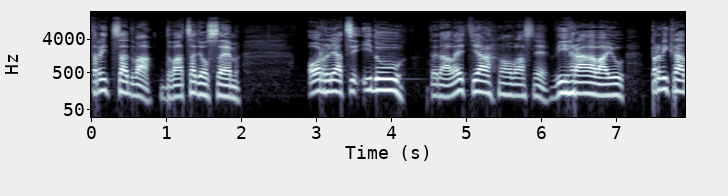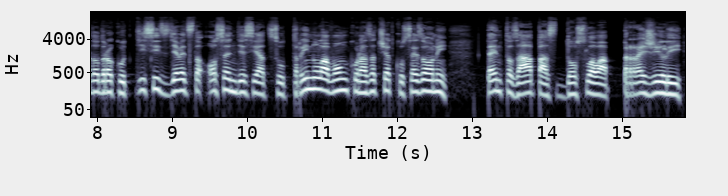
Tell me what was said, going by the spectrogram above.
32-28. Orliaci idú, teda letia, no vlastne vyhrávajú. Prvýkrát od roku 1980 sú 3-0 vonku na začiatku sezóny. Tento zápas doslova prežili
